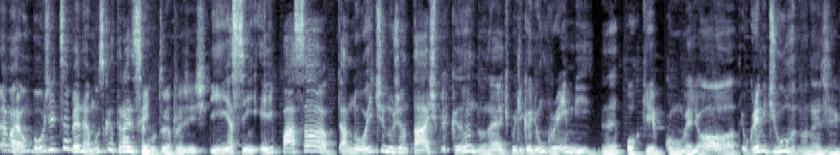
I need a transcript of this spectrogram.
É, mas é um bom jeito de saber, né? A música traz essa Sim. cultura pra gente. E assim, ele passa a noite no jantar explicando, né? Tipo, ele ganhou um Grammy, né? Porque como o melhor. O Grammy diurno, né? De,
